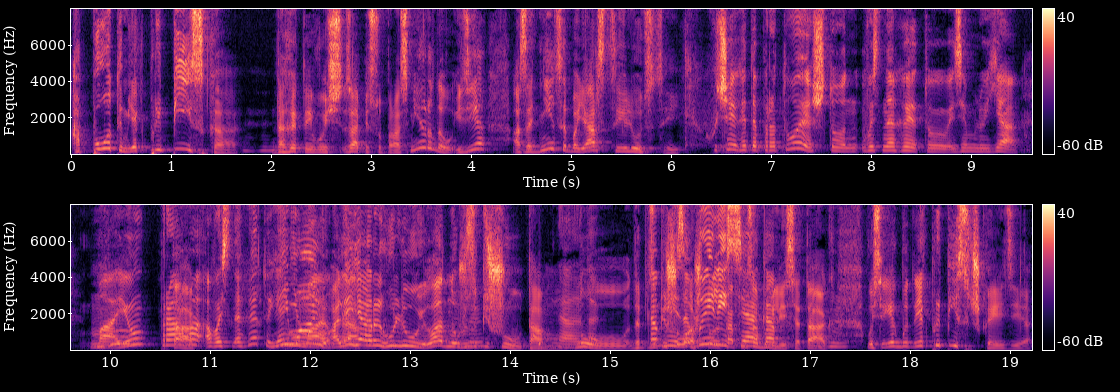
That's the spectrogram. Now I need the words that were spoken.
А потым як прыпіска да гэтай вось запісу пра смердаў ідзе а задніцы баярстве і людствей хутчэй гэта пра тое што вось на гэтую зямлю я маю права так. А вось на гэту я не, не маю, але я рэгулюю ладно уже запишу там. Да, ну так. запишу, забыліся, каб забыліся каб... так. Угу. вось як бы як прыпісачка ідзе.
